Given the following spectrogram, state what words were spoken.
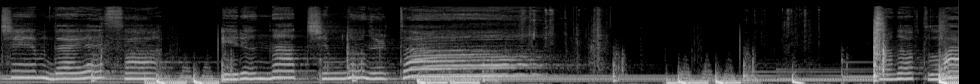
먼 침대에서 이른 아침 눈을 떠 Turn up the light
